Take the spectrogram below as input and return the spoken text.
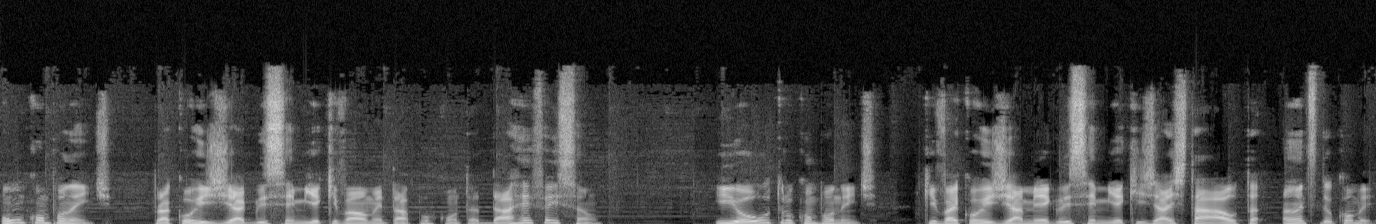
Um componente para corrigir a glicemia que vai aumentar por conta da refeição e outro componente que vai corrigir a minha glicemia que já está alta antes de eu comer.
